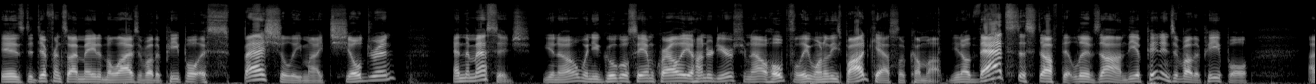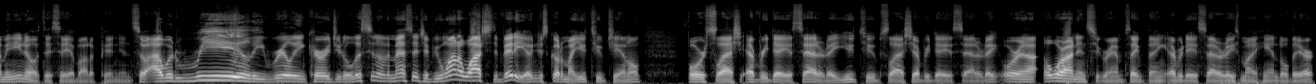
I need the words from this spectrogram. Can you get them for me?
is the difference I made in the lives of other people, especially my children and the message. You know, when you Google Sam Crowley 100 years from now, hopefully one of these podcasts will come up. You know, that's the stuff that lives on. The opinions of other people I mean, you know what they say about opinions. So I would really, really encourage you to listen to the message. If you want to watch the video, just go to my YouTube channel forward slash every day is Saturday, YouTube slash every day is Saturday, or, uh, or on Instagram. Same thing. Every day is Saturday is my handle there.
